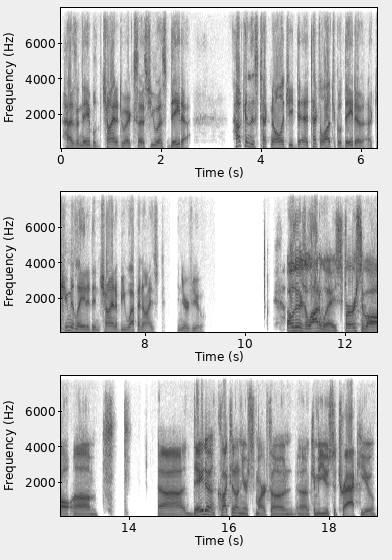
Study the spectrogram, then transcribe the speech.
has enabled China to access U.S. data. How can this technology, technological data accumulated in China be weaponized? in your view? Oh, there's a lot of ways. First of all, um, uh, data collected on your smartphone uh, can be used to track you.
